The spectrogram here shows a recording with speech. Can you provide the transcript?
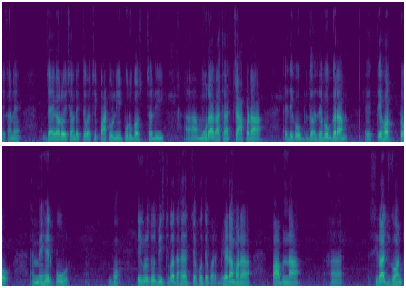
এখানে জায়গা রয়েছে, আমরা দেখতে পাচ্ছি। পাটুলি, পূর্বস্থলী মুরাগাছা, চাপড়া, এদিকেও দেবগ্রাম তেহট্ট, মেহেরপুর এইগুলোতেও বৃষ্টিপাত দেখা যাচ্ছে, হতে পারে। ভেড়ামারা, পাবনা সিরাজগঞ্জ,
